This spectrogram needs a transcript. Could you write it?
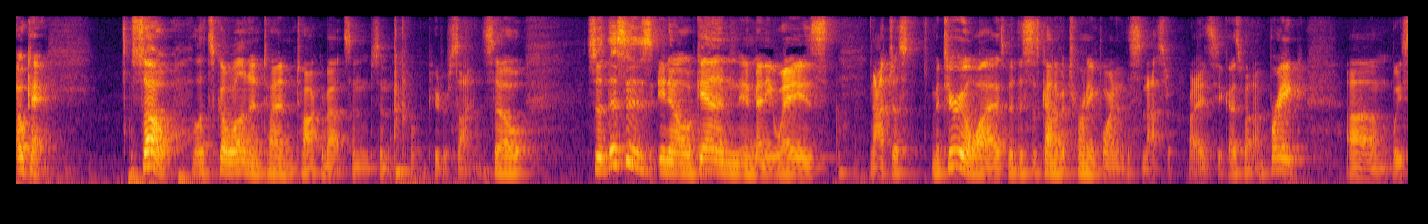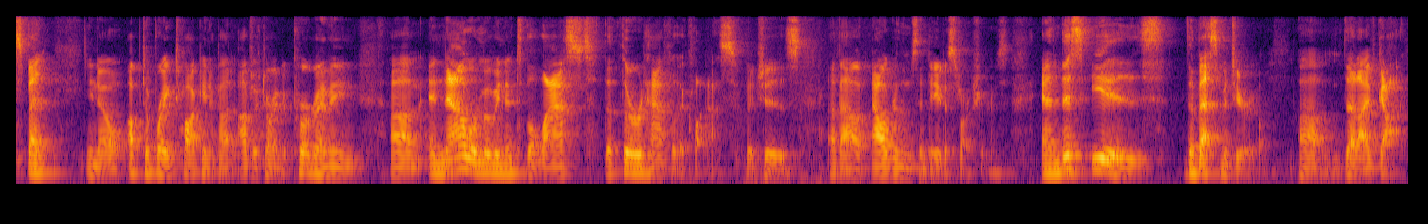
Okay, so let's go on and talk about some some actual computer science. So, so this is you know again in many ways not just material wise, but this is kind of a turning point in the semester, right? So you guys went on break. Um, we spent you know up to break talking about object oriented programming, um, and now we're moving into the last, the third half of the class, which is about algorithms and data structures. And this is the best material um, that I've got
